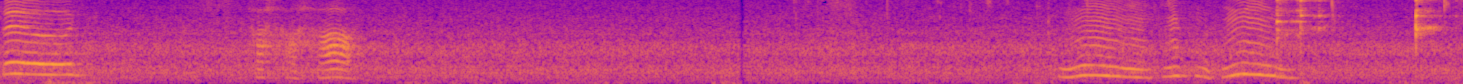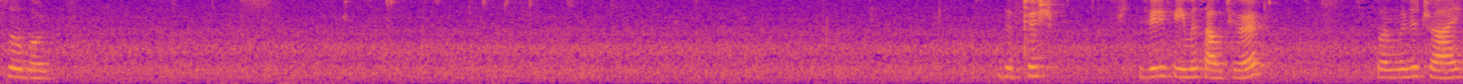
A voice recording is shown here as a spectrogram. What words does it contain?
food. Ha ha ha. Mmm, mm, mm, mm. so good. The fish is very famous out here, so I'm going to try.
